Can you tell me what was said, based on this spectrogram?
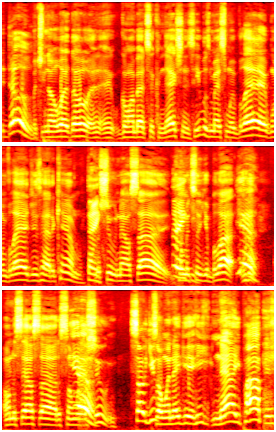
it does. But you know what though, and, and going back to connections, he was messing with Vlad when Vlad just had a camera, Thank was shooting outside, Thank coming you. to your block, Yeah. on the south side or somewhere Yeah. shooting. so you so when they get he now he popping,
